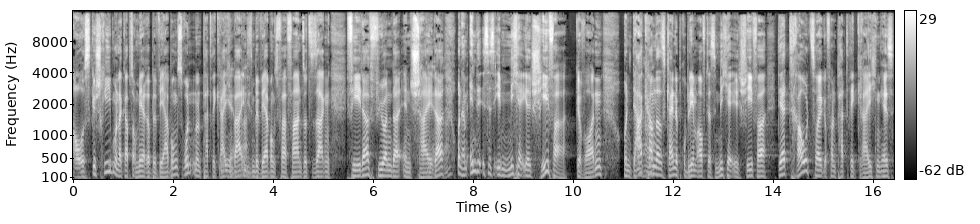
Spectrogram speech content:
ausgeschrieben und da gab es auch mehrere Bewerbungsrunden und Patrick Reichen Ja. war in diesem Bewerbungsverfahren sozusagen federführender Entscheider. Ja. und am Ende ist es eben Michael Schäfer geworden. Und da kam das kleine Problem auf, dass Michael Schäfer der Trauzeuge von Patrick Reichen ist.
